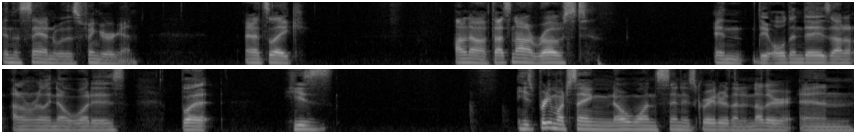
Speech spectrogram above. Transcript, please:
in the sand with his finger again. And it's like, I don't know if that's not a roast in the olden days. I don't I don't really know what is, but he's he's pretty much saying no one sin is greater than another. And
